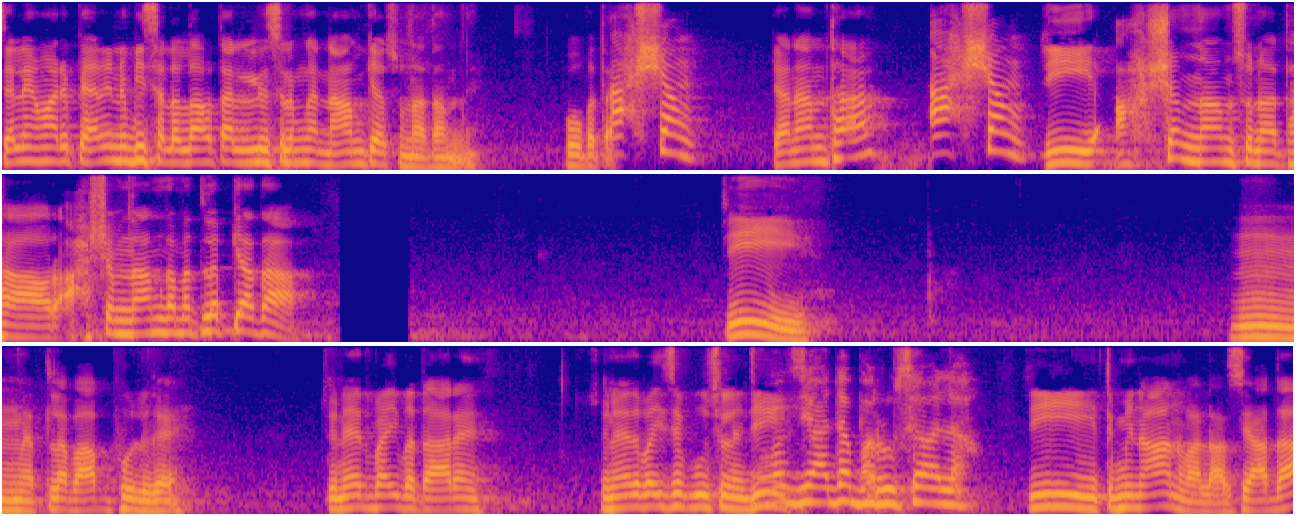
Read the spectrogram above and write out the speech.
चले हमारे प्यारे नबी सल्लल्लाहु अलैहि वसल्लम का नाम क्या सुना था हमने? वो बता आशम क्या नाम था? आशम जी आशम नाम सुना था और आशम नाम का मतलब क्या था? जी। हम्म मतलब आप भूल गए। जुनैद भाई बता रहे हैं। जुनैद भाई से पूछ लें। जी। ज़्यादा भरोसे वाला। जी इतमान वाला ज़्यादा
